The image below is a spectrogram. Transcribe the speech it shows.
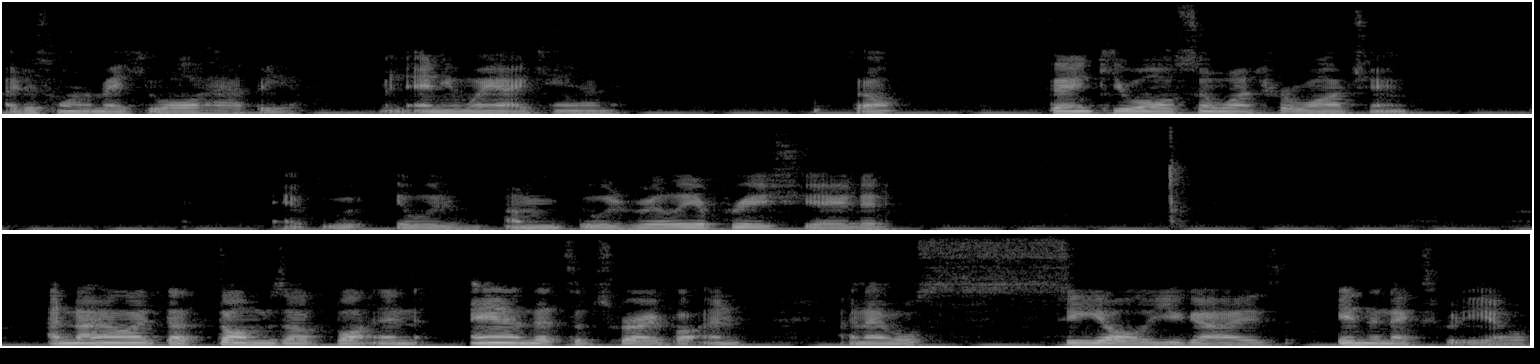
I just want to make you all happy in any way I can. So, thank you all so much for watching. It, it was um it was really appreciated. And now I like that thumbs up button and that subscribe button. And I will see all you guys in the next video.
